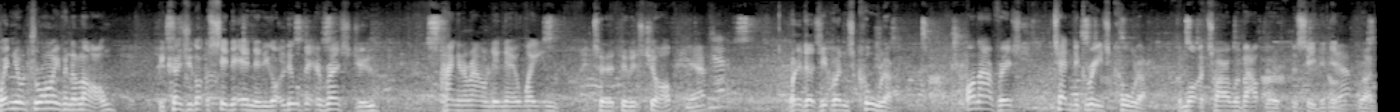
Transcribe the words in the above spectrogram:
When you're driving along, because you've got the sealant in and you've got a little bit of residue hanging around in there waiting to do its job, Yeah. Yeah. what it does, it runs cooler. On average, 10 degrees cooler than what a tyre without the, the sealant Yeah. in run.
